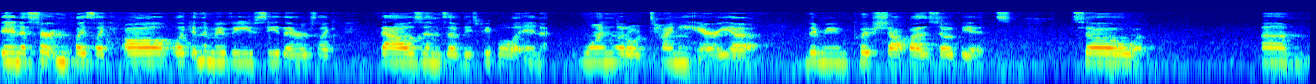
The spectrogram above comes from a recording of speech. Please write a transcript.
in a certain place, like all like in the movie you see there's like thousands of these people in one little tiny area. They're being pushed out by the Soviets. So um,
